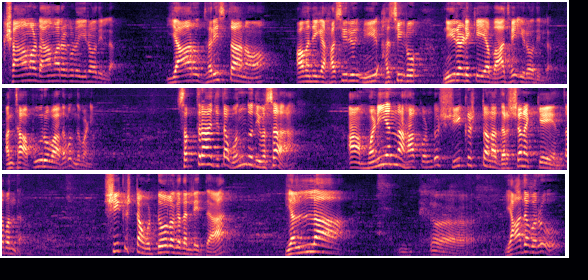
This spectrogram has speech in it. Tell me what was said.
ಕ್ಷಾಮ ಡಾಮರಗಳು ಇರೋದಿಲ್ಲ. ಯಾರು ಧರಿಸ್ತಾನೋ ಅವನಿಗೆ ಹಸಿರು ನೀ, ಹಸಿರು ನೀರಡಿಕೆಯ ಬಾಧೆ ಇರೋದಿಲ್ಲ. ಅಂಥ ಅಪೂರ್ವವಾದ ಒಂದು ಮಣಿ. ಸತ್ರಾಜಿತ ಒಂದು ದಿವಸ ಆ ಮಣಿಯನ್ನು ಹಾಕ್ಕೊಂಡು ಶ್ರೀಕೃಷ್ಣನ ದರ್ಶನಕ್ಕೆ ಅಂತ ಬಂದ. ಶ್ರೀಕೃಷ್ಣ ಒಡ್ಡೋಲಗದಲ್ಲಿದ್ದ ಎಲ್ಲ ಯಾದವರು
